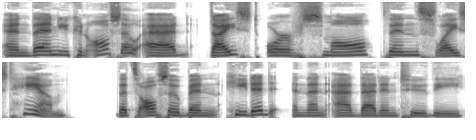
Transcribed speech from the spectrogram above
And then you can also add diced or small, thin sliced ham that's also been heated, and then add that into the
